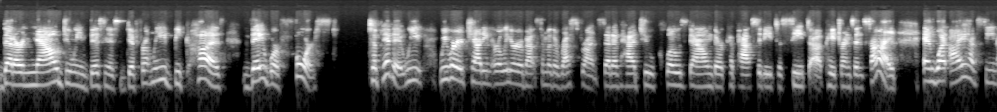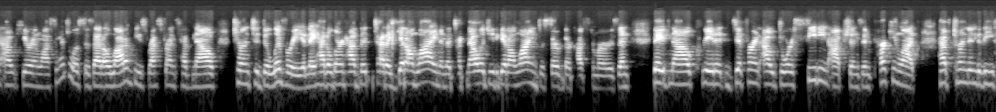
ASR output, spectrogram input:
that are now doing business differently because they were forced to pivot. We we were chatting earlier about some of the restaurants that have had to close down their capacity to seat uh, patrons inside. And what I have seen out here in Los Angeles is that a lot of these restaurants have now turned to delivery, and they had to learn how to, how to get online and the technology to get online to serve their customers. And they've now created different outdoor seating options and parking lots, have turned into these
